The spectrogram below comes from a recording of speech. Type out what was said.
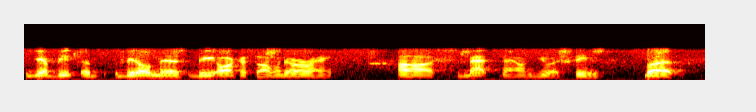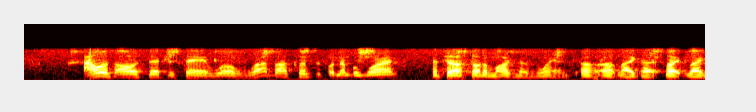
yeah, beat uh, beat Ole Miss, beat Arkansas when they were ranked, uh, smacked down USC. But I was always set to say, well, what about Clemson for number one? Until I saw the margin of wins, uh, uh, like uh, like like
